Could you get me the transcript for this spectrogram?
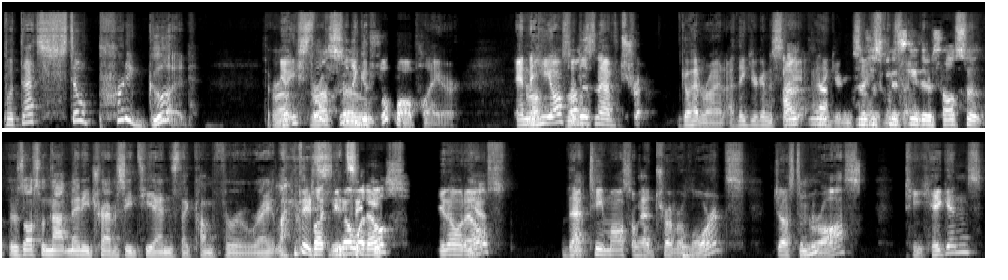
but that's still pretty good. All, yeah, he's still a really good football player, and he also doesn't have. Tra- Go ahead, Ryan. I think you're going to say. I, I think you're going to say. I was just going to say. There's also there's also not many Travis Etiennes that come through, right? Like, but you know what else? You know what yeah. else? That yeah. team also had Trevor Lawrence, Justin mm-hmm. Ross, Tee Higgins,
